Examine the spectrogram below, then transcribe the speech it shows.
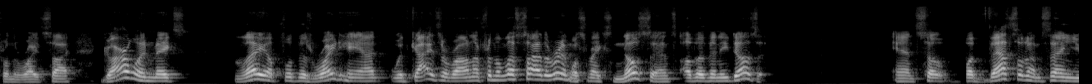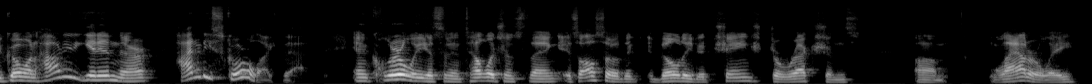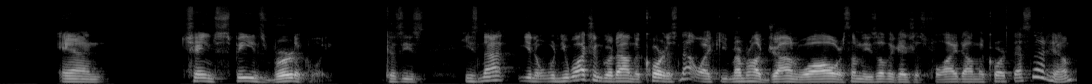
from the right side. Garland makes layups with his right hand with guys around him from the left side of the rim, which makes no sense other than he does it. And so, but that's what I'm saying. You go and how did he get in there? How did he score like that? And clearly, it's an intelligence thing. It's also the ability to change directions um, laterally and change speeds vertically. Because he's he's not you know when you watch him go down the court it's not like you remember how john wall or some of these other guys just fly down the court. That's not him.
